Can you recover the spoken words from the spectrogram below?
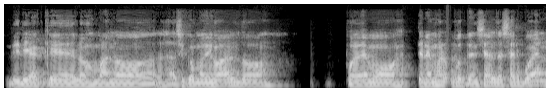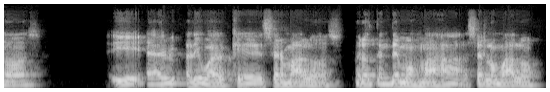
diría que los humanos, así como dijo Aldo, podemos, tenemos el potencial de ser buenos y al, al igual que ser malos, pero tendemos más a hacer lo malo.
